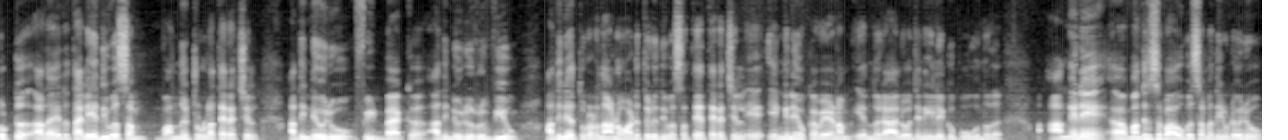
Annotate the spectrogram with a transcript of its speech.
തൊട്ട് അതായത് തലേ ദിവസം വന്നിട്ടുള്ള തെരച്ചിൽ അതിന്റെ ഒരു ഫീഡ്ബാക്ക് അതിന്റെ ഒരു റിവ്യൂ അതിനെ തുടർന്നാണോ അടുത്തൊരു ദിവസത്തെ തെരച്ചിൽ എങ്ങനെയൊക്കെ വേണം എന്നൊരു ആലോചനയിലേക്ക് പോകുന്നത്. അങ്ങനെ മന്ത്രിസഭാ ഉപസമിതിയുടെ ഒരു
